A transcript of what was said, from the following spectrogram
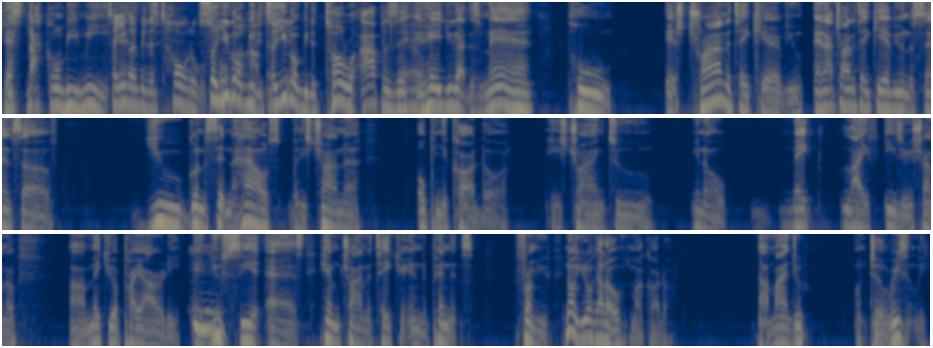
that's not gonna be me. So you're gonna be the total. So you're gonna be polar the, so you're gonna be the total opposite. And here you got this man who is trying to take care of you, and not trying to take care of you in the sense of you going to sit in the house, but he's trying to open your car door. He's trying to, you know, make life easier. He's trying to uh, make you a priority, and you see it as him trying to take your independence from you. No, you don't got to open my car door. Now, mind you, until recently,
